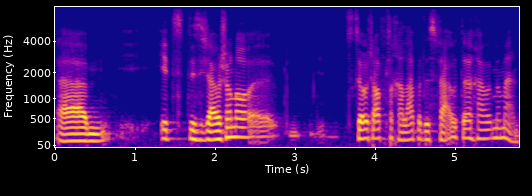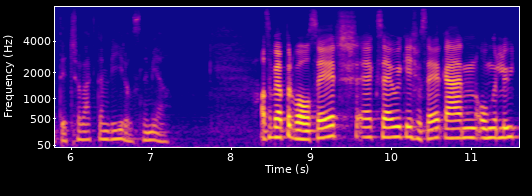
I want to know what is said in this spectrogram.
Ähm, jetzt, das ist auch schon noch, äh, das gesellschaftliche Leben, das fehlt euch auch im Moment, jetzt schon wegen dem Virus, nehme ich an. Also ich bin jemand, der sehr äh, gesellig ist und sehr gerne unter Leuten,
